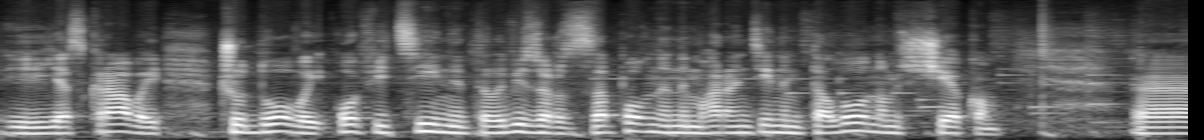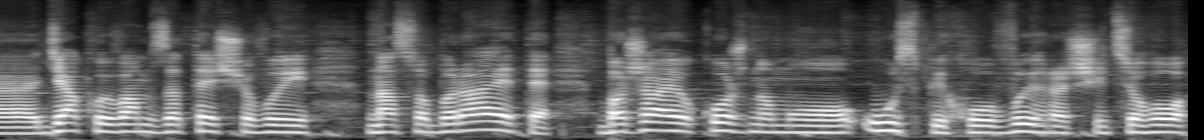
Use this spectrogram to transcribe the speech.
яскравий, чудовий офіційний телевізор з заповненим гарантійним талоном з чеком. Е, Дякую вам за те, що ви нас обираєте. Бажаю кожному успіху виграші цього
